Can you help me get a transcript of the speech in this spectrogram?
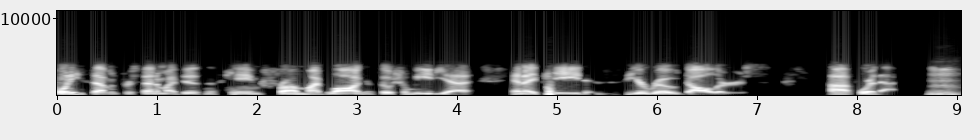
27% of my business came from my blog and social media, and I paid zero dollars uh, for that. Mm.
